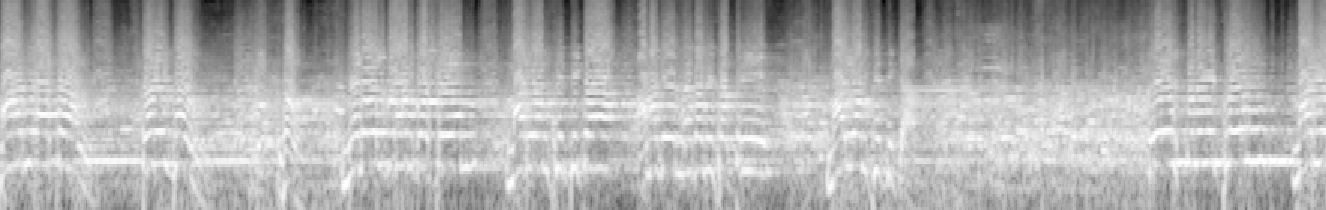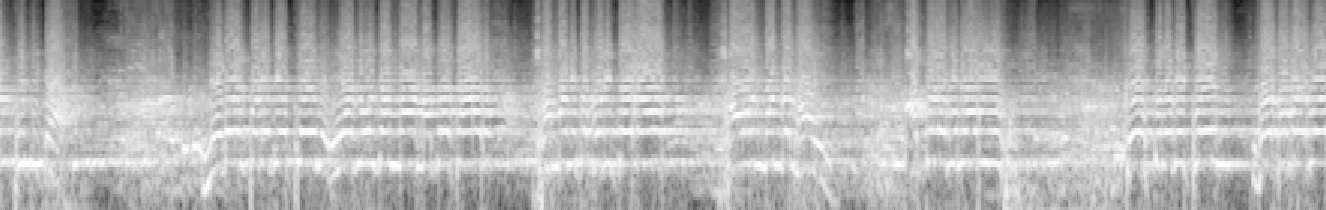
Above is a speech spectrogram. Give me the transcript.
মাহাদি হাসান তৈলপুর মেডেল গ্রহণ করছেন মারিয়াম সিদ্দিকা, আমাদের মেধাবী ছাত্রী মারিয়াম সিদ্দিকা। তুলে মারিয়াম সিদ্দিকা। মেডেল করে দিয়েছেন রিয়াজুল জান্না মাদ্রাসার সম্মানিত পরিচালক সায়ন মন্ডল ভাই। আব্দুল বিন আরিফ তুলে দিচ্ছেন যৌথভাবে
